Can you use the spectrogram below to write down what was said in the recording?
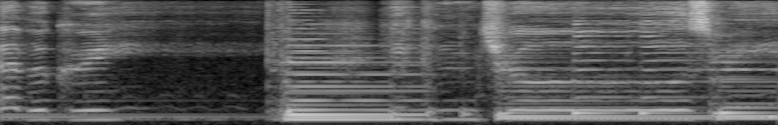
evergreen. He controls me.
